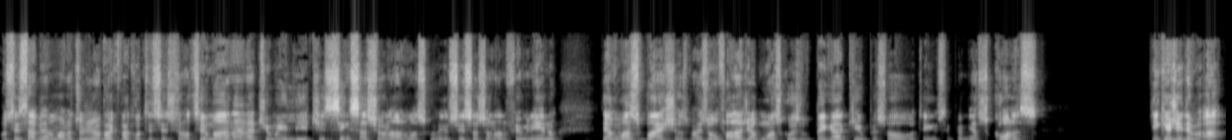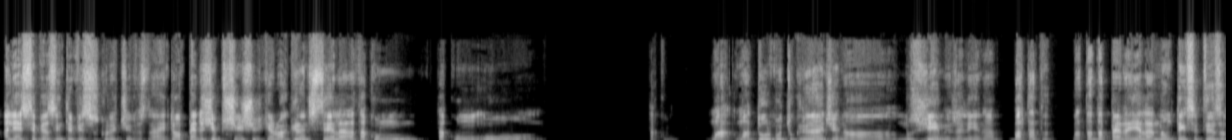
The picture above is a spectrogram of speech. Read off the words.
Vocês sabem, a Maratona de Nova York vai acontecer esse final de semana. Ela tinha uma elite sensacional no masculino, sensacional no feminino. Tem algumas baixas, mas vamos falar de algumas coisas. Vou pegar aqui, o pessoal tem sempre as minhas colas. Quem que a gente. Aliás, você vê as entrevistas coletivas, né? Então, a Pérez Jepchich, que era uma grande estrela, ela tá com. tá com o. tá com uma, uma dor muito grande na, nos gêmeos ali, na batata, batata da perna, e ela não tem certeza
